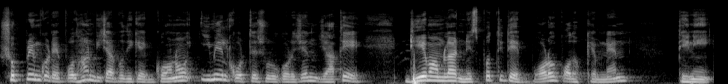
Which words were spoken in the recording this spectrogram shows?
সুপ্রিম কোর্টে প্রধান বিচারপতিকে গণ ইমেল করতে শুরু করেছেন যাতে ডিএ মামলার নিষ্পত্তিতে বড় পদক্ষেপ নেন তিনি।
